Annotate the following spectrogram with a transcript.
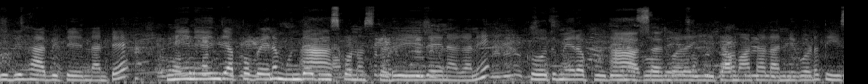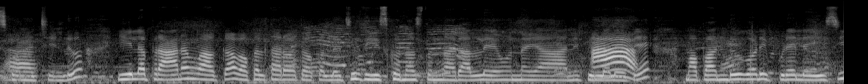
గుడ్ హ్యాబిట్ ఏంటంటే నేనేం చెప్పపోయినా ముందే తీసుకొని వస్తాడు ఏదైనా కానీ కొత్తిమీర పుదీనా గోంగూర ఈ టమాటాలు అన్నీ కూడా తీసుకొని వచ్చిండు. వీళ్ళ ప్రాణం వాక ఒకరి తర్వాత ఒకళ్ళు వచ్చి తీసుకొని వస్తున్నారు. అల్ల ఏమున్నాయా అని పిల్లలైతే మా పండు కూడా ఇప్పుడే లేచి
